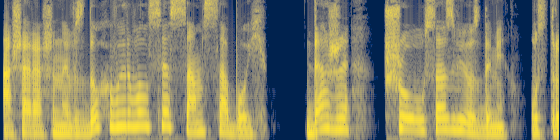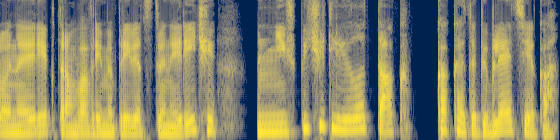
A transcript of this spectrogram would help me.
Ошарашенный вздох вырвался сам собой. Даже шоу со звездами, устроенное ректором во время приветственной речи, не впечатлило так, как эта библиотека.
